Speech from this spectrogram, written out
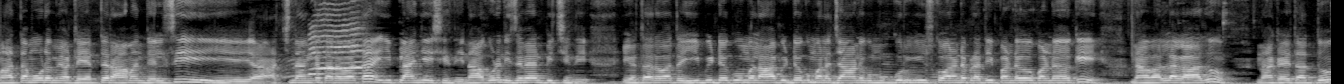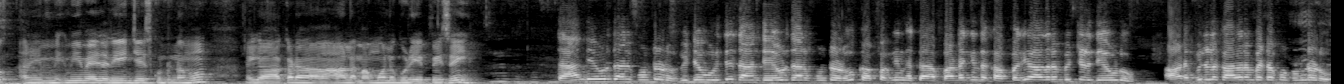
మా అత్తమ్మ కూడా మేము అట్లా చెప్తే రామని తెలిసి వచ్చినాక తర్వాత ఈ ప్లాన్ చేసింది. నాకు కూడా నిజమే అనిపించింది. ఇక తర్వాత ఈ బిడ్డకు మళ్ళీ ఆ బిడ్డకు మళ్ళీ జానుకు ముగ్గురు చూసుకోవాలంటే ప్రతి పండుగ పండుగకి నా వల్ల కాదు. నాకైతే వద్దు. అని మే- మేమైతే ఏం చేసుకుంటున్నాము? ఇక అక్కడ వాళ్ళ మా అమ్మ వాళ్ళకి కూడా చెప్పేసి. దాని దేవుడు దానికి ఉంటాడు. బిడ్డ ఉడితే దాని దేవుడు దానికి ఉంటాడు. కప్ప కింద బండ కింద కప్పకి ఆధారం పెట్టాడు దేవుడు. ఆడపిల్లలకు ఆధారం పెట్టకుండా ఉండడు.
